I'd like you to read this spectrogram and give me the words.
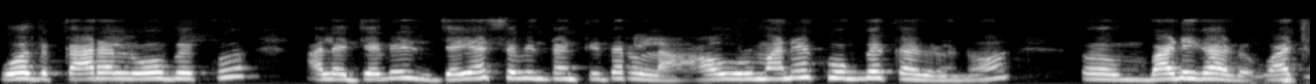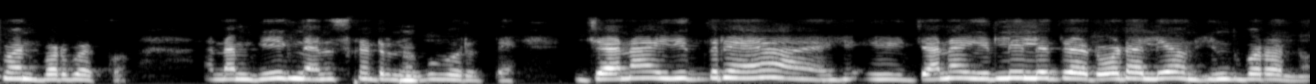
ಹೋದ್ ಕಾರಲ್ಲಿ ಹೋಗ್ಬೇಕು. ಅಲ್ಲ ಜಯ ಜಯ ಸವಿಂದ್ ಅಂತಿದಾರಲ್ಲ ಅವ್ರ ಮನೆಗೆ ಹೋಗ್ಬೇಕಾದ್ರೂ ಬಾಡಿಗಾರ್ಡು ವಾಚ್ಮ್ಯಾನ್ ಬರ್ಬೇಕು. ನಮ್ಗೆ ಈಗ ನೆನೆಸ್ಕೊಂಡ್ರೆ ನಗು ಬರುತ್ತೆ. ಜನ ಇದ್ರೆ ಈ ಜನ ಇರ್ಲಿಲ್ಲಿದ್ರೆ ರೋಡಲ್ಲಿ ಅವ್ನು ಹಿಂದ್ ಬರೋನು.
